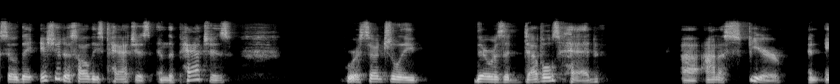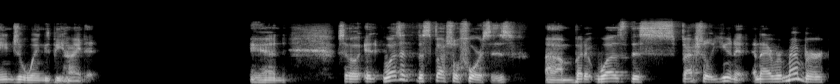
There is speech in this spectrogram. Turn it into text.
so they issued us all these patches, and the patches were essentially there was a devil's head uh, on a spear and angel wings behind it. And so it wasn't the special forces, um, but it was this special unit. And I remember,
